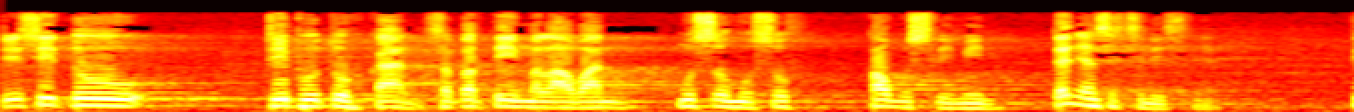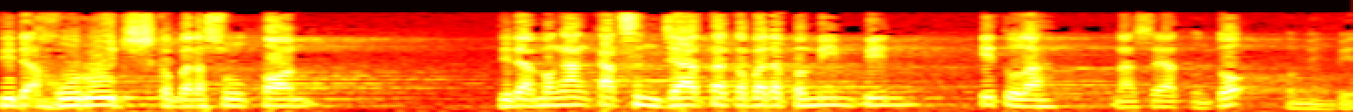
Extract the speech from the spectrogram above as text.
di situ dibutuhkan. Seperti melawan musuh-musuh kaum muslimin dan yang sejenisnya. Tidak khuruj kepada sultan, tidak mengangkat senjata kepada pemimpin, itulah nasihat untuk pemimpin.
